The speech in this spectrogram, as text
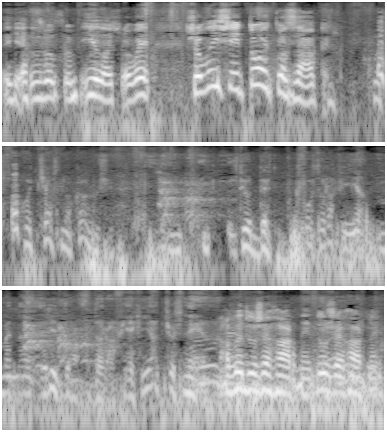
я зрозуміла, що ви, що ви ще й той козак. Хоч, хоч чесно кажучи, я, ти от де фотографії, я, мене рідна фотографія, я щось не, А ви дуже гарний, дуже гарний.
